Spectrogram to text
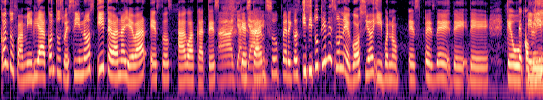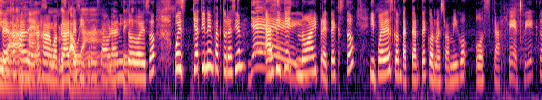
con tu familia, con tus vecinos y te van a llevar estos aguacates que están súper ricos. Y si tú tienes un negocio y bueno, es, es de, de, que utilices ajá, de, ajá, aguacates y restaurante, restaurante y todo eso, pues ya tienen facturación. Así que no hay pretexto y puedes contactarte con nuestro amigo Oscar. Perfecto.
